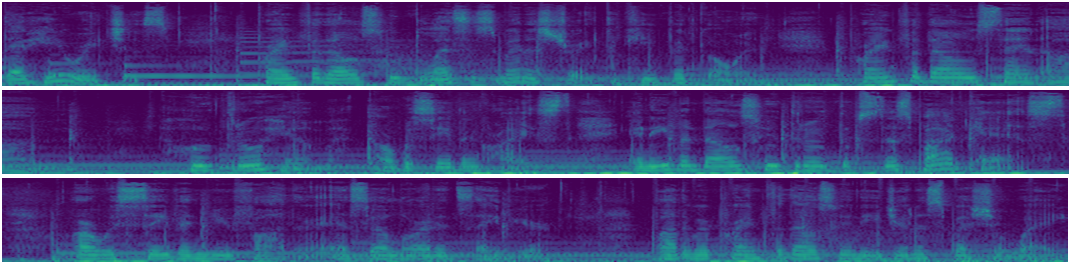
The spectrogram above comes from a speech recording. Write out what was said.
that he reaches. Praying for those who bless his ministry to keep it going. Praying for those that um, who through him are receiving Christ, and even those who through this, this podcast are receiving you, Father, as their Lord and Savior. Father, we're praying for those who need you in a special way.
